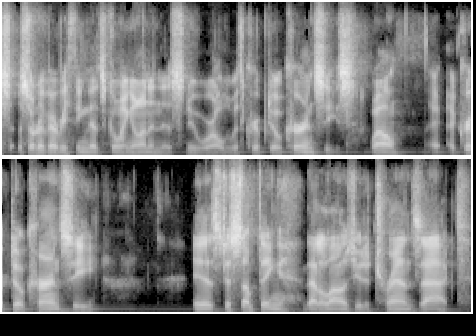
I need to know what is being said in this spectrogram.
sort of everything that's going on in this new world with cryptocurrencies. Well, a, a cryptocurrency is just something that allows you to transact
